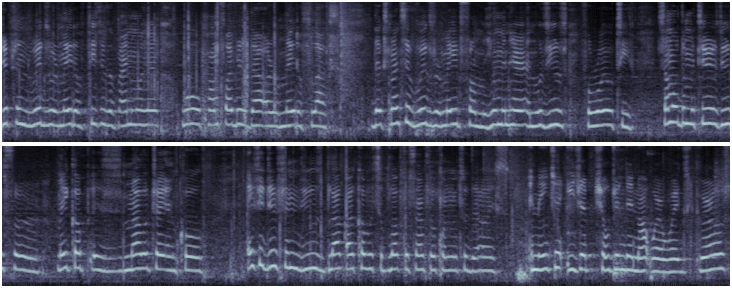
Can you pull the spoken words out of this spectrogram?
Egyptian wigs were made of pieces of animal hair, wool, palm fibers that are made of flax. The expensive wigs were made from human hair and was used for royalty. Some of the materials used for makeup is malachite and coal. Ancient Egyptians used black eye cover to block the sun from coming to their eyes. In ancient Egypt, children did not wear wigs. Girls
